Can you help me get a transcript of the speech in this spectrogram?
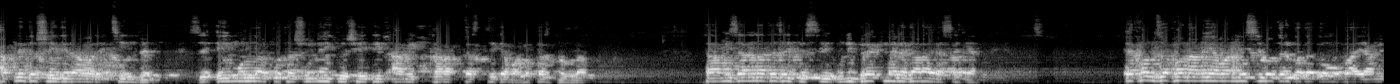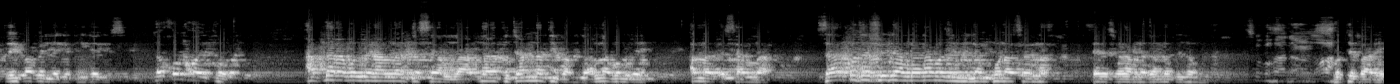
আপনি তো সেই দিন আমার চিনবেন যে এই মোল্লার কথা শুনেই তো সেই দিন আমি খারাপ কাজ থেকে ভালো কাজ ধরলাম। তা আমি জান্নাতে যাইতেছি, উনি ব্রেক মেরে দাঁড়ায় আছে কেন? এখন যখন আমি আমার মুসিবতের কথা বলব ভাই, আমি তো এই পাপের লেগে ঠেকে গেছি। তখন হয়তো আপনারা বলবেন, আল্লাহর কাছে আল্লাহ। আপনারা তো জান্নাতি বান্ধব আল্লাহ বলবেন আল্লাহর কাছে আল্লাহ। যার কথা শুনে আমরা নামাজি হইলাম কোন আছে আল্লাহ এর ছাড়া আমরা জান্নাতে যাব না। হতে পারে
